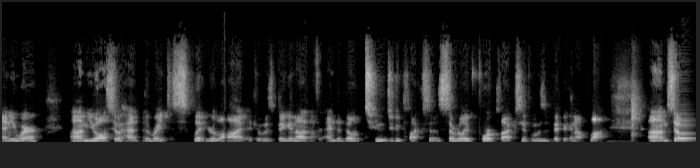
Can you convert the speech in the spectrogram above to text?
anywhere. Um, you also had the right to split your lot if it was big enough and to build two duplexes, so really fourplex if it was a big enough lot. Um, so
